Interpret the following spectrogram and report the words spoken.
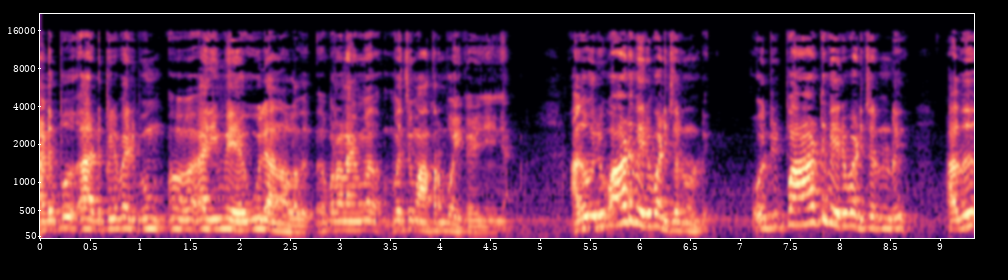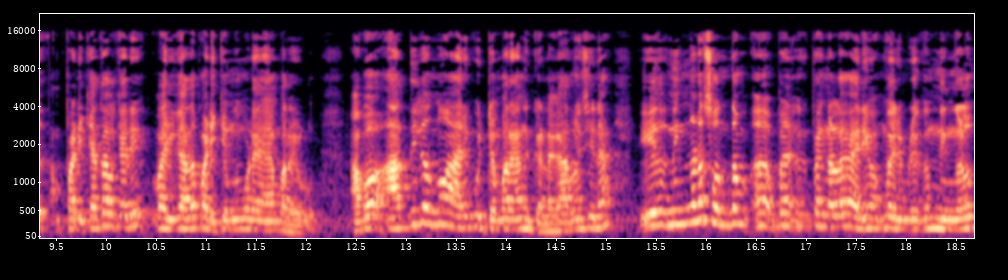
അടുപ്പ് അടുപ്പിൽ പരിപ്പും അരിയും വേകൂല എന്നുള്ളത്. പ്രണയം വെച്ച് മാത്രം പോയി കഴിഞ്ഞ് കഴിഞ്ഞാൽ അത് ഒരുപാട് പേര് പഠിച്ചിട്ടുണ്ട്. ഒരുപാട് പേര് പഠിച്ചിട്ടുണ്ട്. അത് പഠിക്കാത്ത ആൾക്കാർ വൈകാതെ പഠിക്കുന്നു കൂടെ ഞാൻ പറയുള്ളൂ. അപ്പോൾ അതിലൊന്നും ആരും കുറ്റം പറയാൻ നിൽക്കണ്ട. കാരണം വെച്ച് കഴിഞ്ഞാൽ ഏത് നിങ്ങളുടെ സ്വന്തം പെങ്ങളുടെ കാര്യം വരുമ്പോഴേക്കും നിങ്ങളും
